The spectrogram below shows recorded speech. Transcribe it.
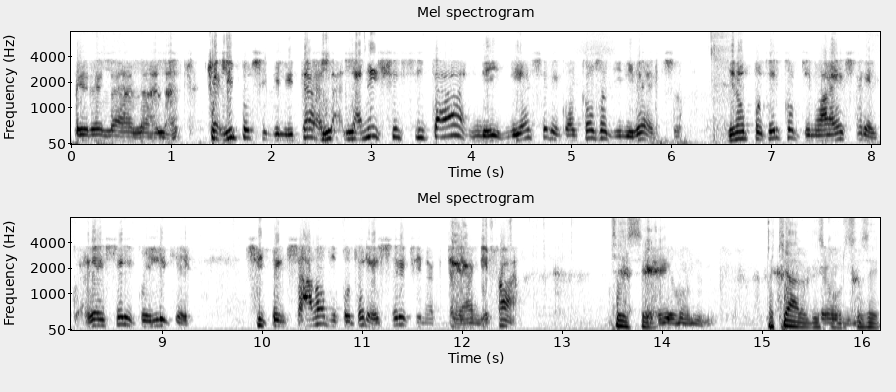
per la, la, la, cioè l'impossibilità, la, necessità di, di, essere qualcosa di diverso, di non poter continuare a essere, a essere quelli che si pensava di poter essere fino a tre anni fa. Sì, sì. È, un, è chiaro il discorso, sì.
